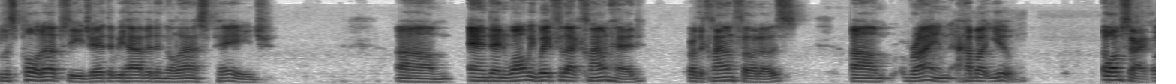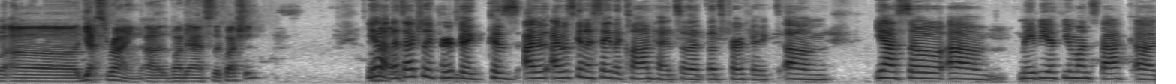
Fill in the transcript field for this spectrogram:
let's pull it up, CJ. that we have it in the last page. Um, and then while we wait for that clown head or the clown photos, um, Ryan, how about you? Oh, I'm sorry. Uh, yes, Ryan, uh, want to answer the question? Yeah, about- that's actually perfect because I, I was going to say the clown head, so that, that's perfect. Um, yeah, so um, maybe a few months back, uh,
